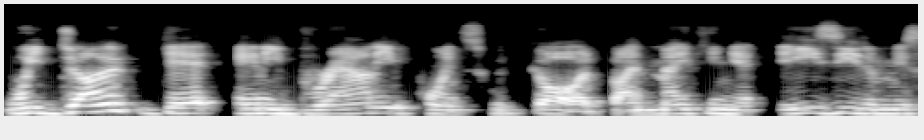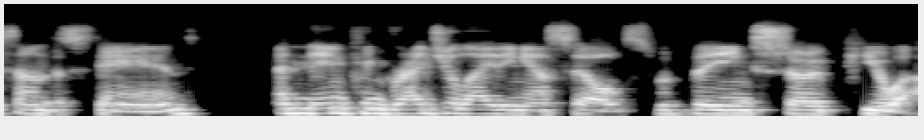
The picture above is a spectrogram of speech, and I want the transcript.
We don't get any brownie points with God by making it easy to misunderstand and then congratulating ourselves for being so pure.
